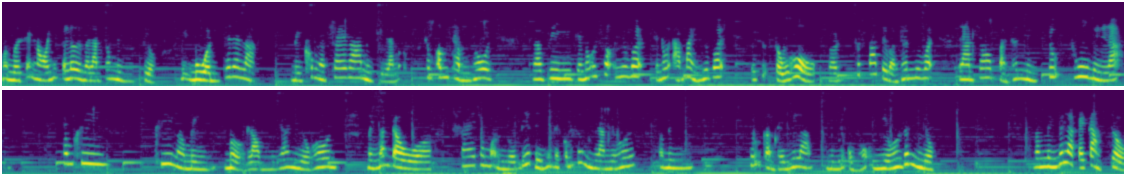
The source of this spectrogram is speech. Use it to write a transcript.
Mọi người sẽ nói những cái lời mà làm cho mình kiểu bị buồn. Thế nên là mình không làm share ra, mình chỉ làm trong âm thầm thôi. Và vì cái nỗi sợ như vậy, cái nỗi ám ảnh như vậy, cái sự xấu hổ và xuất phát từ bản thân như vậy làm cho bản thân mình tự thu mình lại. Trong khi khi mà mình mở lòng mình ra nhiều hơn, mình bắt đầu ờ, share cho mọi người biết đến những cái công sức mình làm nhiều hơn và mình tự cảm thấy như là mình được ủng hộ nhiều hơn rất nhiều. Và mình rất là cái cản trở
